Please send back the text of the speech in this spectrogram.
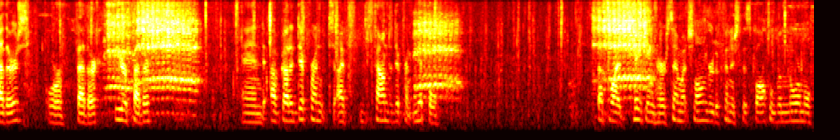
Feathers or feather, ear feather. And I've got a different, I've found a different nipple. That's why it's taking her so much longer to finish this bottle than normal.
